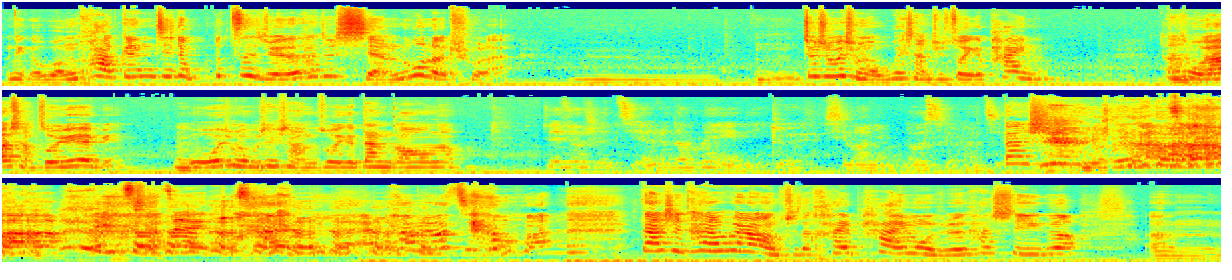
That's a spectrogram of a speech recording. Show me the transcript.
那个文化根基就不自觉的它就显露了出来。就是为什么我不会想去做一个派呢？但是我要想做月饼，我为什么不去想做一个蛋糕呢？这就是节日的魅力。对，希望你们都喜欢节日。但是，在他没有讲完。但是他又会让我觉得害怕，因为我觉得他是一个，嗯，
